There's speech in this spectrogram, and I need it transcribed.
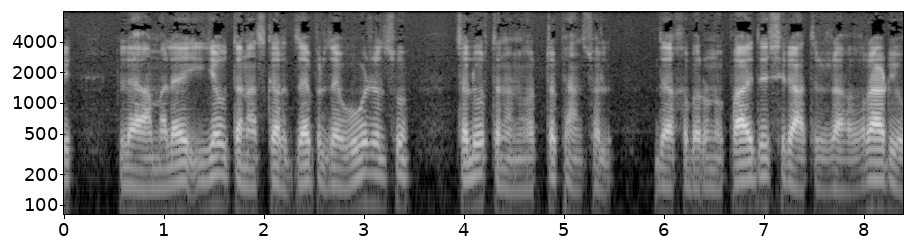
له امله یو تن عسکر ځای پر ځای ووژل شو، څلور تنه نور ټپیان شول. د خبرونو پای د شریعت ږغ راډیو.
